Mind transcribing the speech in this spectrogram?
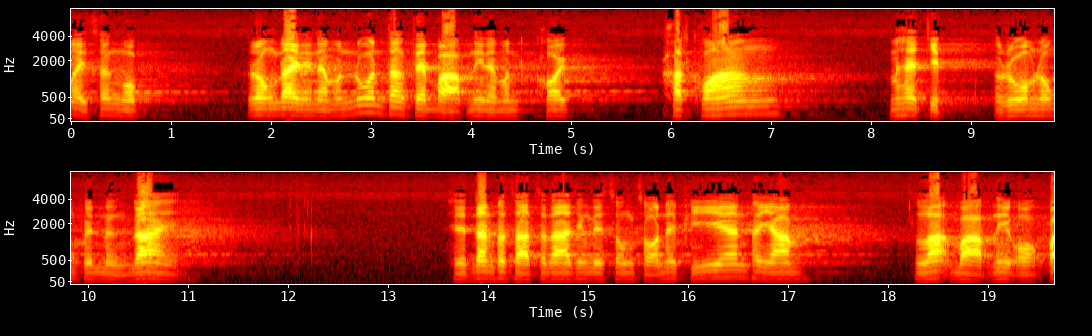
ไม่สงบ ลงได้นี่นะมันล้วนตั้งแต่บาปนี่นะมันคอยขัดขวาง ไม่ให้จิตรวมลงเป็นหนึ่งได้ เหตุนั้นพระศาสดาจึงได้ทรงสอนให้เพียรพยายาม ละบาปนี่ออกไป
